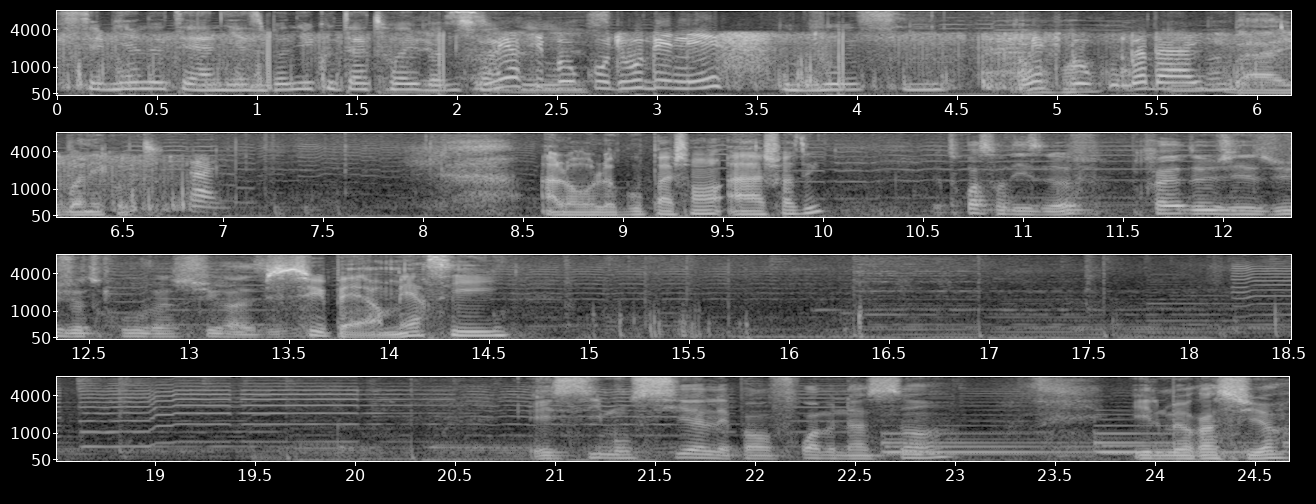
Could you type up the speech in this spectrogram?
C'est bien noté, Agnès. Bonne écoute à toi et bonne soirée. Merci beaucoup. Dieu vous bénisse. Vous aussi. Merci beaucoup. Bye bye. Bye, bonne écoute. Bye. Alors, le groupe a, choisi? Le 319, près de Jésus, je trouve un surasile. Super, merci. Et si mon ciel est parfois menaçant, il me rassure.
